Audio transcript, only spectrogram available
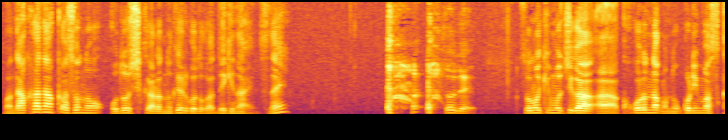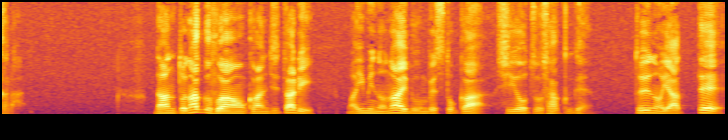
まあ、なかなかその脅しから抜けることができないんですね。それでその気持ちが心の中に残りますからなんとなく不安を感じたり、まあ、意味のない分別とか CO2 削減というのをやって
